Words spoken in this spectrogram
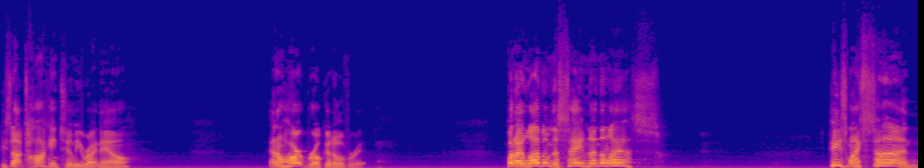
He's not talking to me right now, and I'm heartbroken over it. But I love him the same nonetheless. He's my son.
